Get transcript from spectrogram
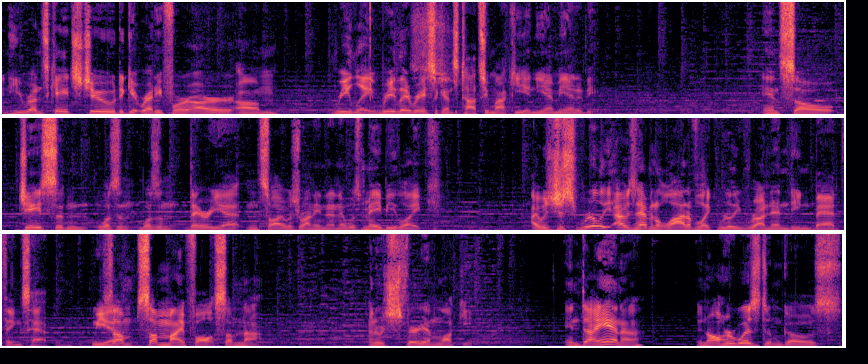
and he runs KH2 to get ready for our um, Relay race. relay race against Tatsumaki and Yamianity. And so Jason wasn't wasn't there yet, and so I was running, and it was maybe like I was just really I was having a lot of like really run ending bad things happen. Yeah. Some some my fault, some not. And it was just very unlucky. And Diana, in all her wisdom, goes,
